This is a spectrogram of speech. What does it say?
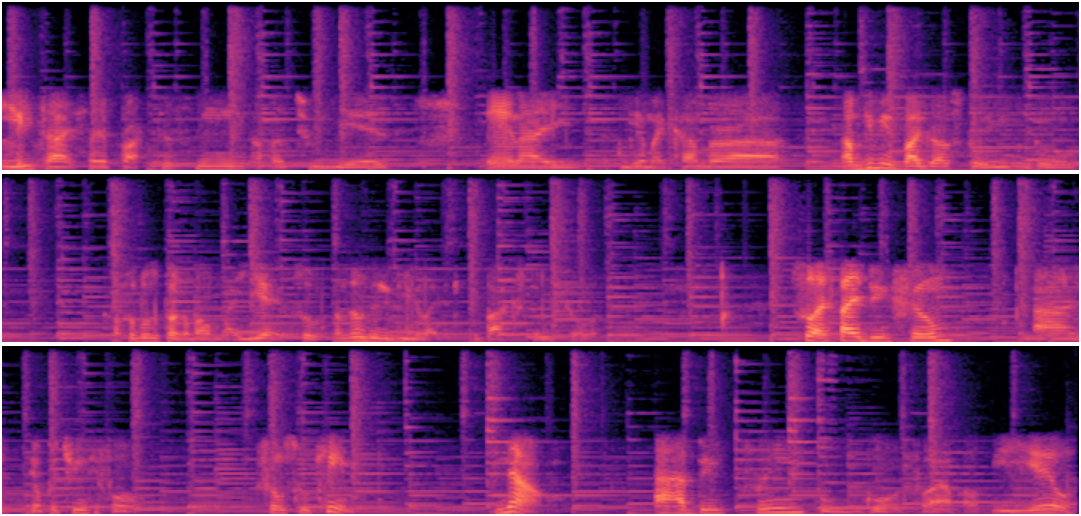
later, I started practicing after two years, and I, could get my camera. I'm giving background story, even though I'm supposed to talk about my year, so I'm just going to give you like a backstory. So I started doing film, and the opportunity for film school came. Now, I have been praying to God for about a year or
